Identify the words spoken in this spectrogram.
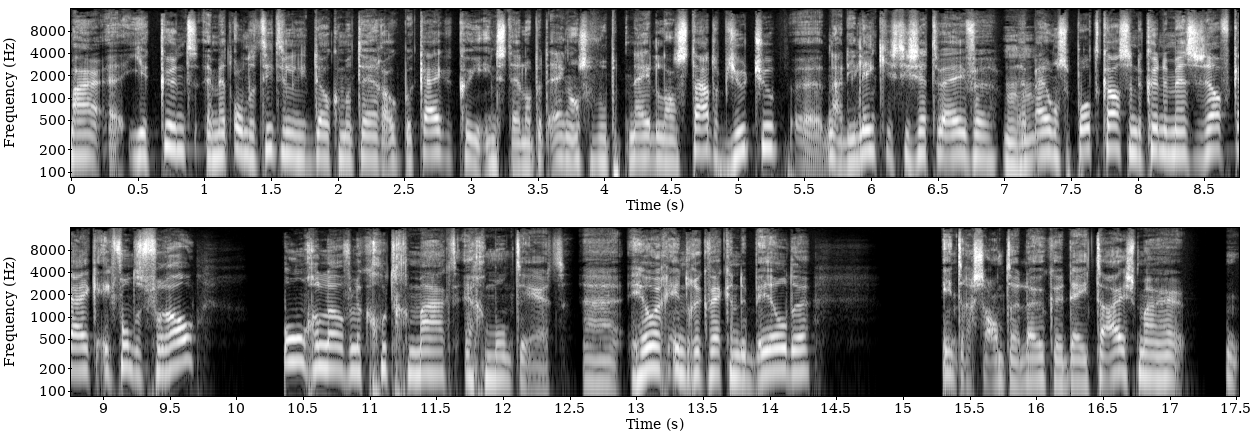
Maar eh, je kunt eh, met ondertiteling die documentaire ook bekijken. Kun je instellen op het Engels of op het Nederlands. Staat op YouTube. Eh, nou, die linkjes die zetten we even Mhm. bij onze podcast. En dan kunnen mensen zelf kijken. Ik vond het vooral ongelooflijk goed gemaakt en gemonteerd. Heel erg indrukwekkende beelden. Interessante, leuke details. Maar mm,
